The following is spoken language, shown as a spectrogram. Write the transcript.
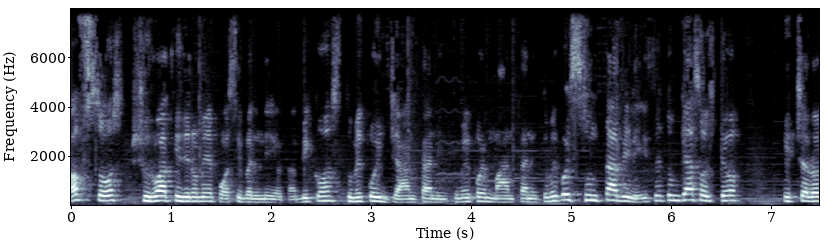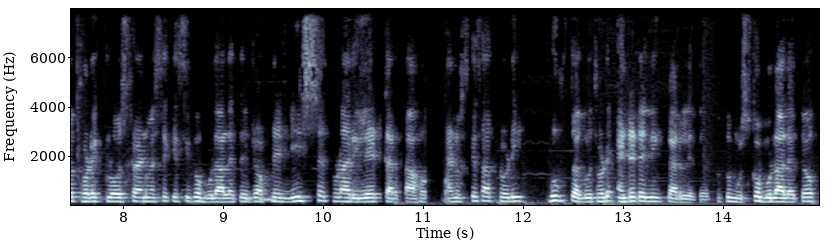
अफसोस, शुरुआत के दिनों में पॉसिबल नहीं होता बिकॉज़ तुम्हें कोई जानता नहीं, तुम्हें कोई मानता नहीं, तुम्हें कोई सुनता भी नहीं। इसलिए तुम क्या सोचते हो कि चलो थोड़े क्लोज फ्रेंड में से किसी को बुला लेते हो जो अपने नीच से थोड़ा रिलेट करता हो एंड उसके साथ थोड़ी गुफ्तगु, थोड़ी एंटरटेनिंग कर लेते हो तो तुम उसको बुला लेते हो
